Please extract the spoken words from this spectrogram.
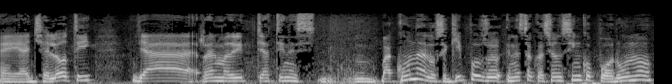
Eh, Ancelotti, ya Real Madrid ya tiene vacuna a los equipos, en esta ocasión 5 por 1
